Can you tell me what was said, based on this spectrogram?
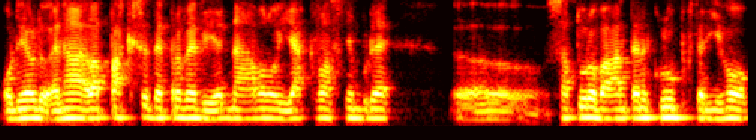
odjel do NHL a pak se teprve vyjednávalo, jak vlastně bude uh, saturován ten klub, který ho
